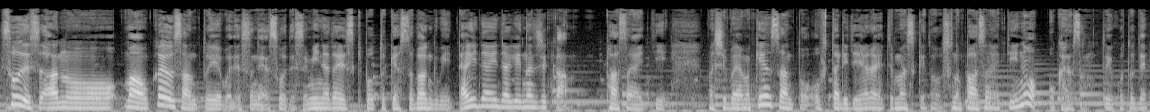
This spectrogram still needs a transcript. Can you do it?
そうです。あのまあおかよさんといえばですねそうです。みんな大好きポッドキャスト番組「大々だけな時間」パーソナリティ、まあ、柴山健さんとお二人でやられてますけどそのパーソナリティのおかよさんということで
